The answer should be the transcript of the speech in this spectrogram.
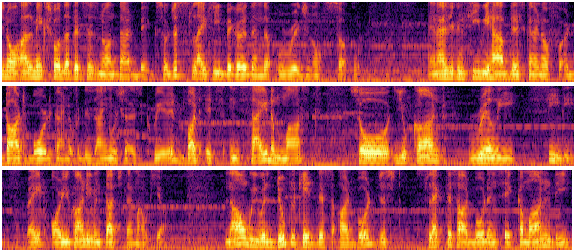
you know I'll make sure that this is not that big. So just slightly bigger than the original circle. And as you can see we have this kind of dartboard kind of a design which is created but it's inside a mask. So you can't really see these right? Or you can't even touch them out here. Now we will duplicate this artboard. Just select this artboard and say command D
